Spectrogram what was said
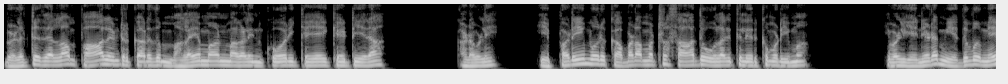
வெளுத்ததெல்லாம் பால் என்று கருதும் மலையமான் மகளின் கோரிக்கையை கேட்டீரா? கடவுளே இப்படியும் ஒரு கபடமற்ற சாது உலகத்தில் இருக்க முடியுமா? இவள் என்னிடம் எதுவுமே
